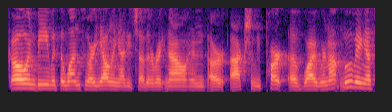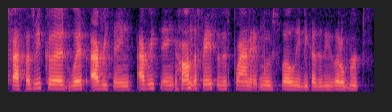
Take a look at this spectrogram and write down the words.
Go and be with the ones who are yelling at each other right now and are actually part of why we're not moving as fast as we could with everything. Everything on the face of this planet moves slowly because of these little groups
